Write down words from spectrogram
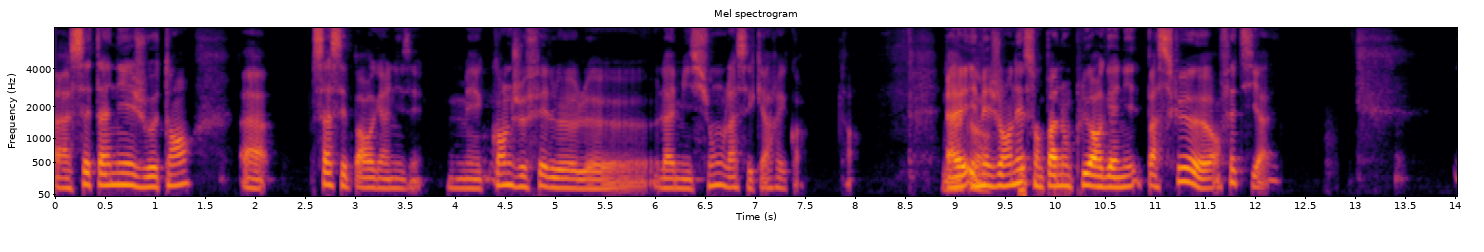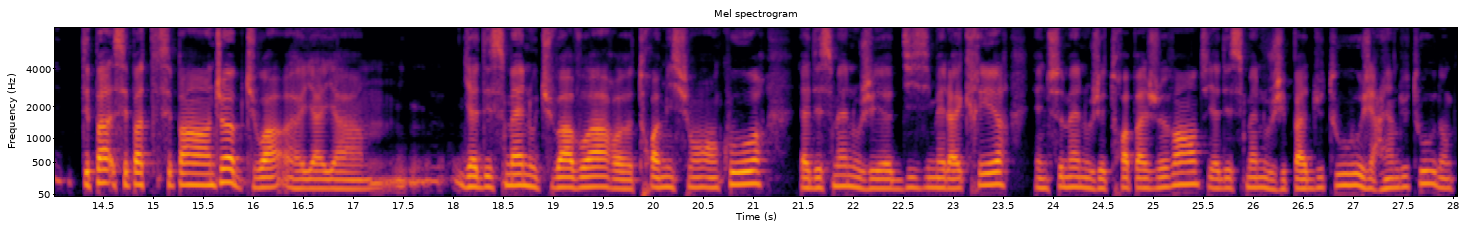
euh, cette année, je veux tant. Euh, ça, c'est pas organisé. Mais quand je fais le, le- la mission, là, c'est carré, quoi. Euh, et mes journées sont pas non plus organisées parce que, en fait, il y a, t'es pas, c'est pas, c'est pas un job, tu vois. Euh, Il y a, il y a, il y a des semaines où tu vas avoir trois missions en cours. Il y a des semaines où j'ai euh, 10 emails à écrire. Il y a une semaine où j'ai trois pages de vente. Il y a des semaines où j'ai pas du tout, j'ai rien du tout. Donc,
